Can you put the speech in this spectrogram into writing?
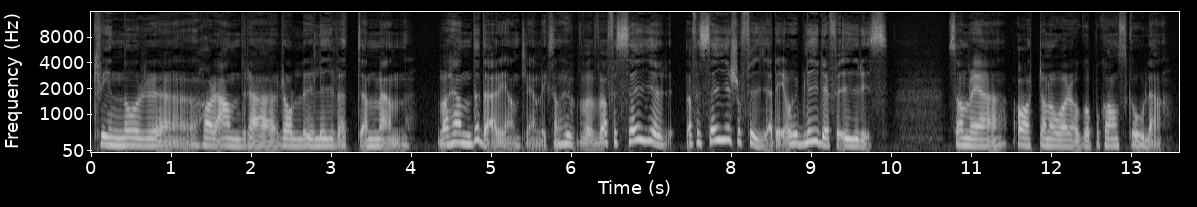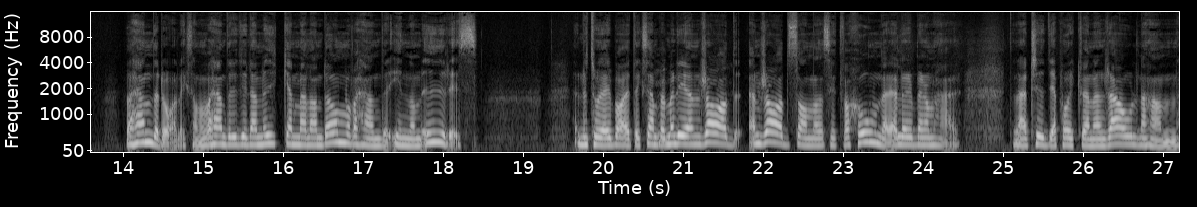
kvinnor eh, har andra roller i livet än män. Vad hände där egentligen? Liksom? Hur, va- varför, säger, varför säger Sofia det? Och hur blir det för Iris som är 18 år och går på konstskola? Vad händer då? Liksom? Vad händer i dynamiken mellan dem och vad händer inom Iris? Nu tog jag bara ett exempel, men det är en rad, en rad sådana situationer. Eller med de här, den här tidiga pojkvännen Raul när han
